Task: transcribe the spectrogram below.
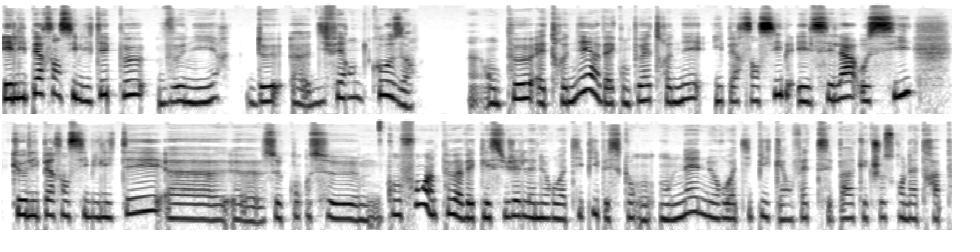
Et l'hypersensibilité peut venir de euh, différentes causes. Hein, on peut être né avec, on peut être né hypersensible et c'est là aussi que l'hypersensibilité euh, euh, se, confond un peu avec les sujets de la neuroatypie parce qu'on est neuroatypique et en fait c'est pas quelque chose qu'on attrape.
